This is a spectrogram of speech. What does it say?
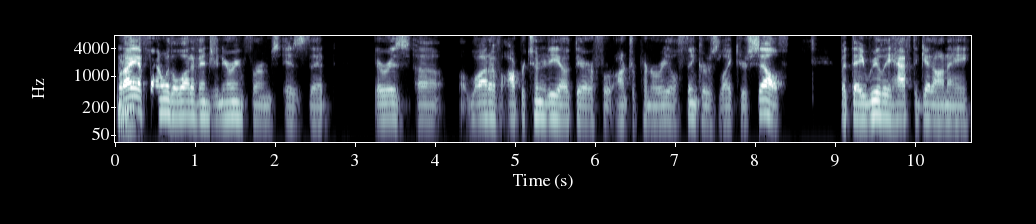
What mm-hmm. I have found with a lot of engineering firms is that there is uh, a lot of opportunity out there for entrepreneurial thinkers like yourself, but they really have to get on a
